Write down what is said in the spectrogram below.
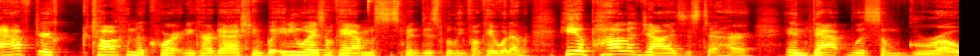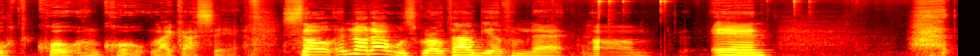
after talking to Kourtney Kardashian. But anyways, okay, I'm gonna suspend disbelief. Okay, whatever. He apologizes to her, and that was some growth, quote unquote. Like I said, so no, that was growth. I'll give him that. Um, and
